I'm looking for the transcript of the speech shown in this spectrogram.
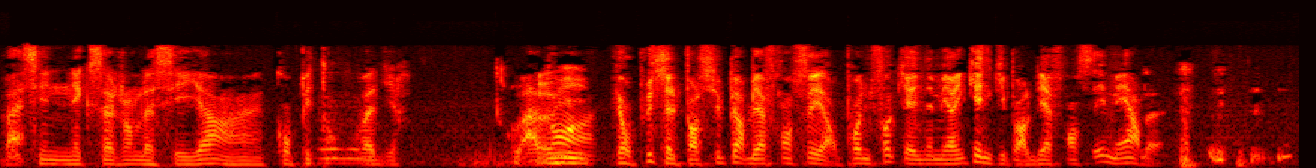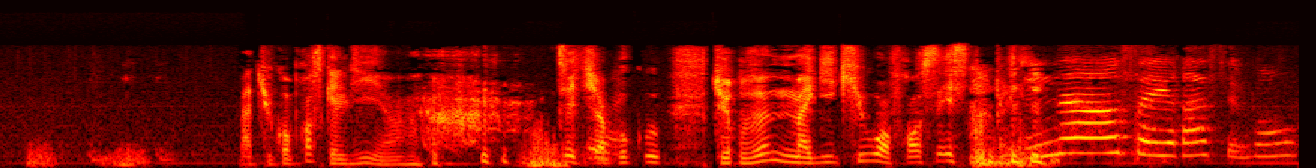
Bah, c'est une ex-agent de la CIA, hein, compétent, Mhm. on va dire. Ah Bah, oui. attends, hein. Puis en plus, elle parle super bien français. Alors, pour une fois qu'il y a une américaine qui parle bien français, merde. bah, tu comprends ce qu'elle dit, hein. c'est déjà Ouais. beaucoup. Tu veux Maggie Q en français, s'il te plaît? Non, ça ira, c'est bon.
